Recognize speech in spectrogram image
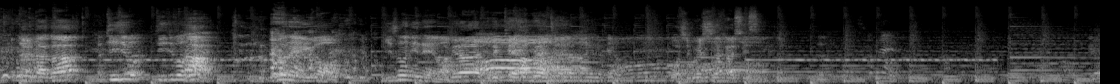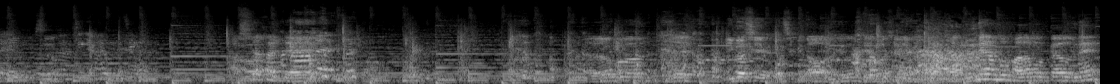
흔들다가 뒤집어 뒤집어. 아! 이거네 이거 이 손이네요. 하면 이렇게 하면 이제 아, 이렇게 어. 모십을 시작할 수 있습니다. 손을 이렇게. 움직이면 움직여요. 아, 시작할 때. 네. 자, 이것이 모십이다. 어 이것이 워십입니다. 자, 은혜 한번 받아볼까요 은혜?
